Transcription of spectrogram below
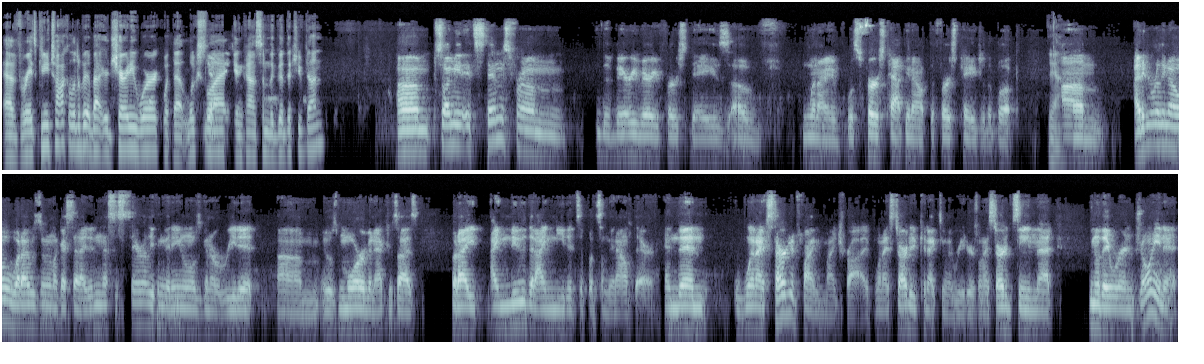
have raised. Can you talk a little bit about your charity work, what that looks Yeah. like, and kind of some of the good that you've done? Um, so I mean, it stems from the very, very first days of when I was first tapping out the first page of the book. Yeah. Um, I didn't really know what I was doing. Like I said, I didn't necessarily think that anyone was going to read it. Um, it was more of an exercise, but I I knew that I needed to put something out there. And then when I started finding my tribe, when I started connecting with readers, when I started seeing that, you know, they were enjoying it,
